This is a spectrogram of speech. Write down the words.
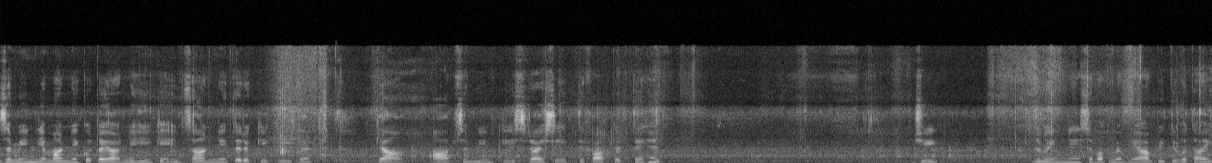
ज़मीन ये मानने को तैयार नहीं कि इंसान ने तरक्की की है। क्या आप ज़मीन की इस राय से इत्तेफाक करते हैं? जी। ज़मीन ने सबक में अपनी आप बीती बताई,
